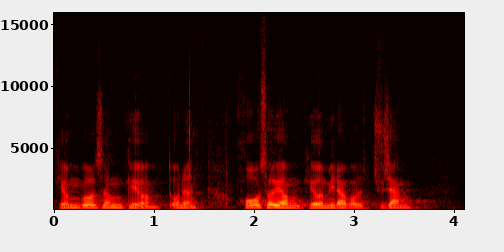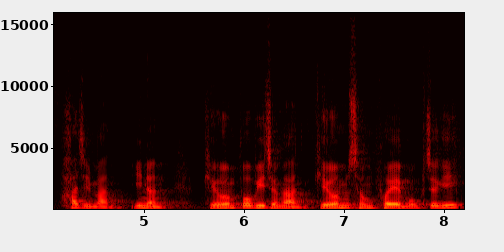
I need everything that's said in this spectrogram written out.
경고성 계엄 또는 호소형 계엄이라고 주장하지만 이는 계엄법이 정한 계엄 선포의 목적이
